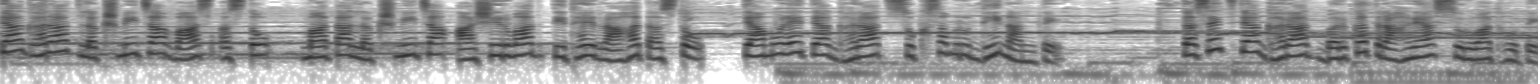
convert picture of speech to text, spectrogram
त्या घरात लक्ष्मीचा वास असतो माता लक्ष्मीचा आशीर्वाद तिथे राहत असतो त्यामुळे त्या घरात सुखसमृद्धी नांदते. तसेच त्या घरात बरकत राहण्यास सुरुवात होते.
